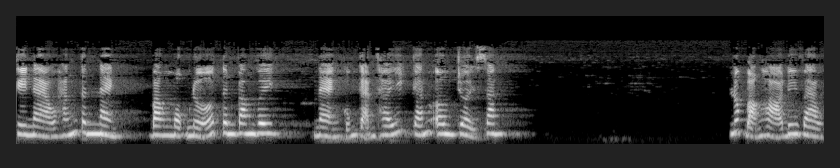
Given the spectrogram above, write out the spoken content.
Khi nào hắn tin nàng, bằng một nửa tin Văn Vi, nàng cũng cảm thấy cảm ơn trời xanh. Lúc bọn họ đi vào,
